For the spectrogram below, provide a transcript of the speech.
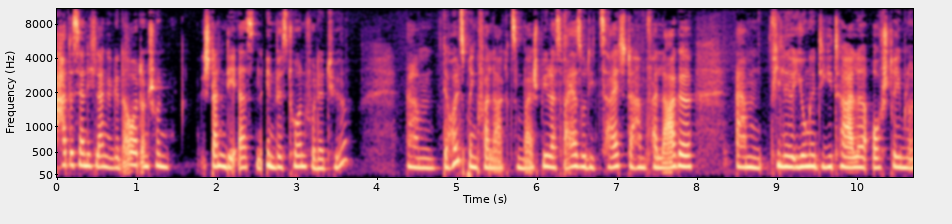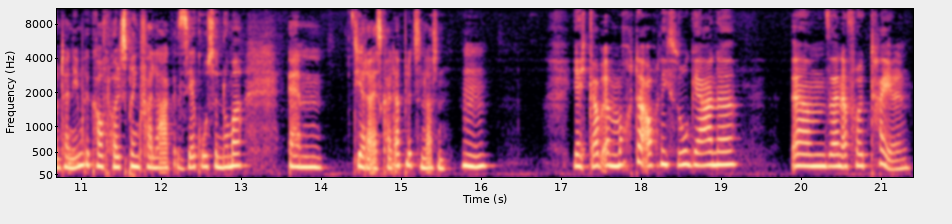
hat es ja nicht lange gedauert und schon standen die ersten Investoren vor der Tür. Ähm, der Holzbrink Verlag zum Beispiel, das war ja so die Zeit, da haben Verlage ähm, viele junge digitale aufstrebende Unternehmen gekauft. Holzbrink Verlag, sehr große Nummer, ähm, die hat er eiskalt abblitzen lassen. Ja, ich glaube, er mochte auch nicht so gerne ähm, seinen Erfolg teilen.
